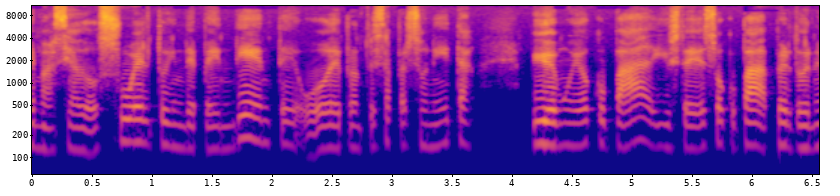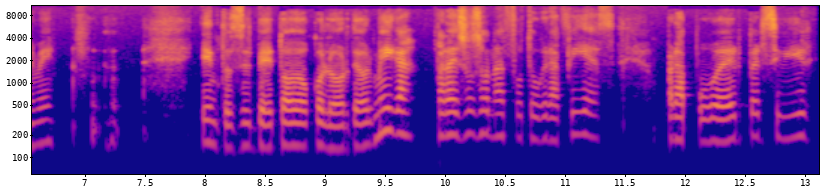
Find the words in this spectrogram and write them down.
demasiado suelto, independiente, o de pronto esa personita vive muy ocupada y usted es ocupada, perdóneme, y entonces ve todo color de hormiga. Para eso son las fotografías, para poder percibir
